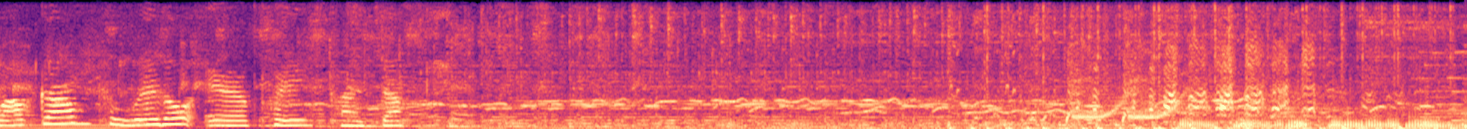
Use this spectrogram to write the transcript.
Welcome to Little Airplane Production.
